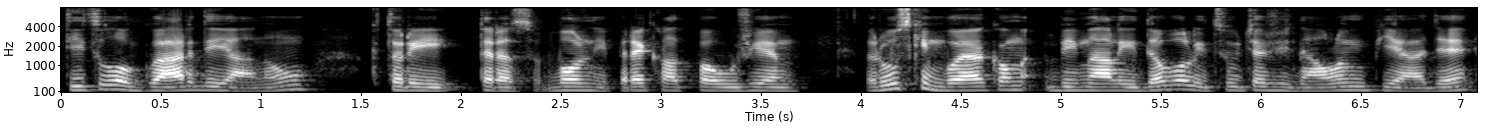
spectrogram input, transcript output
titulok Guardianu, ktorý teraz voľný preklad použijem, Ruským vojakom by mali dovoliť súťažiť na Olympiáde,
